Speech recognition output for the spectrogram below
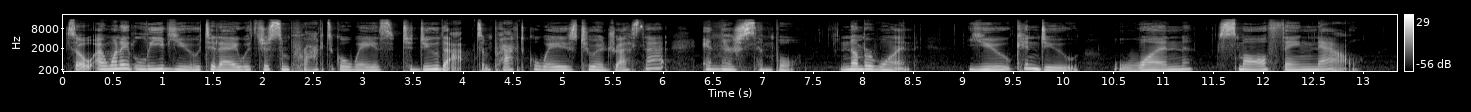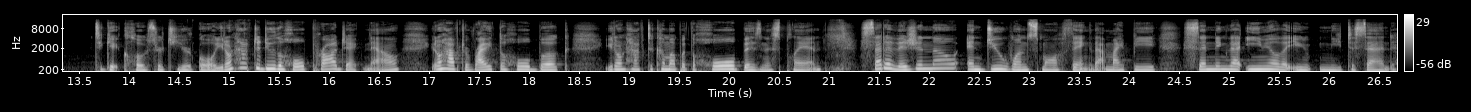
So, I want to leave you today with just some practical ways to do that, some practical ways to address that, and they're simple. Number one, you can do one small thing now to get closer to your goal. You don't have to do the whole project now. You don't have to write the whole book. You don't have to come up with the whole business plan. Set a vision though and do one small thing. That might be sending that email that you need to send,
